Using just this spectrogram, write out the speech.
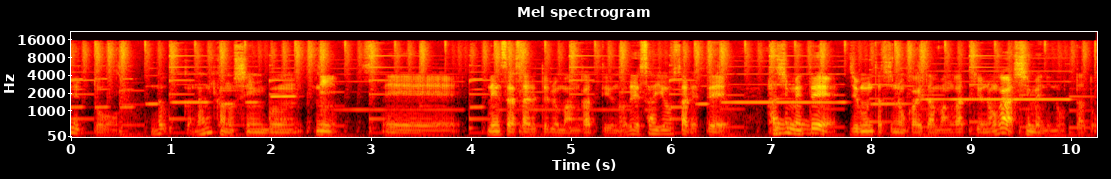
えっと、どっか何かの新聞に、えー、連載されてる漫画っていうので採用されて初めて自分たちの書いた漫画っていうのが紙面に載ったと。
